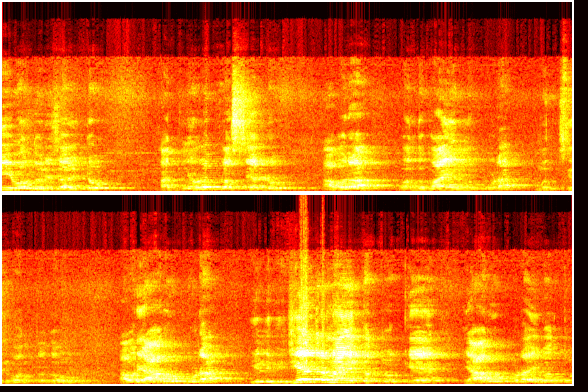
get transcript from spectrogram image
ಈ ಒಂದು ರಿಸಲ್ಟು ಹದಿನೇಳು ಪ್ಲಸ್ ಎರಡು ಅವರ ಒಂದು ಬಾಯನ್ನು ಕೂಡ ಮುಚ್ಚಿರುವಂಥದ್ದು. ಅವರು ಯಾರೂ ಕೂಡ ಇಲ್ಲಿ ವಿಜೇಂದ್ರ ನಾಯಕತ್ವಕ್ಕೆ ಯಾರೂ ಕೂಡ ಇವತ್ತು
